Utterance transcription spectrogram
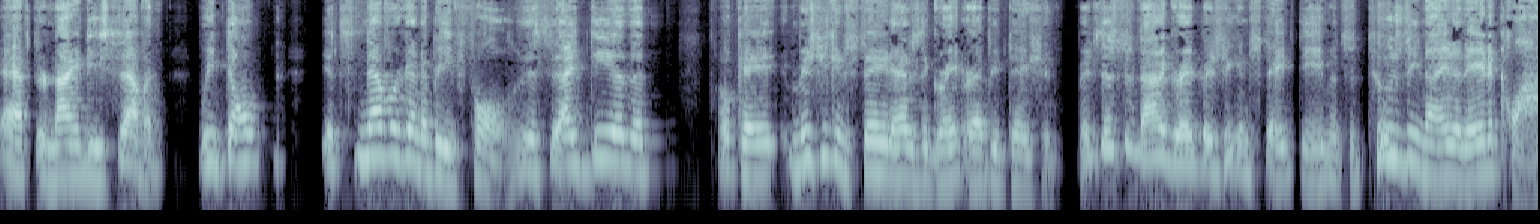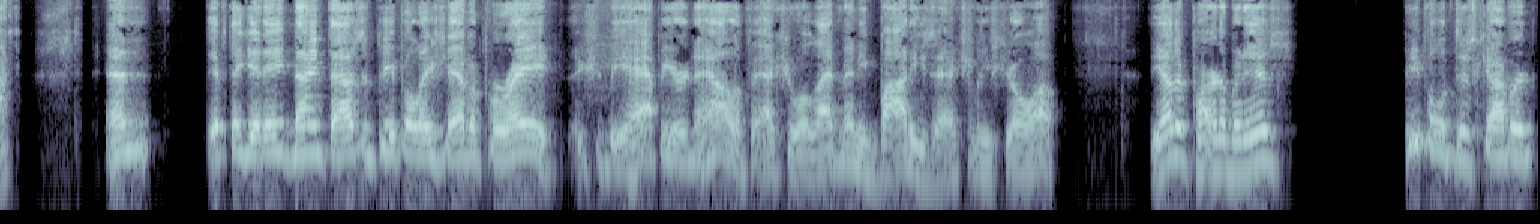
after '97. We don't. It's never going to be full. This idea that okay, Michigan State has the great reputation, but this is not a great Michigan State team. It's a Tuesday night at eight o'clock, and if they get eight, nine thousand people, they should have a parade. They should be happier than hell if actual that many bodies actually show up. The other part of it is people have discovered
